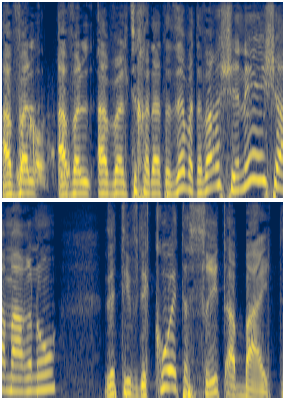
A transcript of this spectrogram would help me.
אבל, נכון. אבל, אבל צריך לדעת את זה. והדבר השני שאמרנו, זה תבדקו את תסריט הבית.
